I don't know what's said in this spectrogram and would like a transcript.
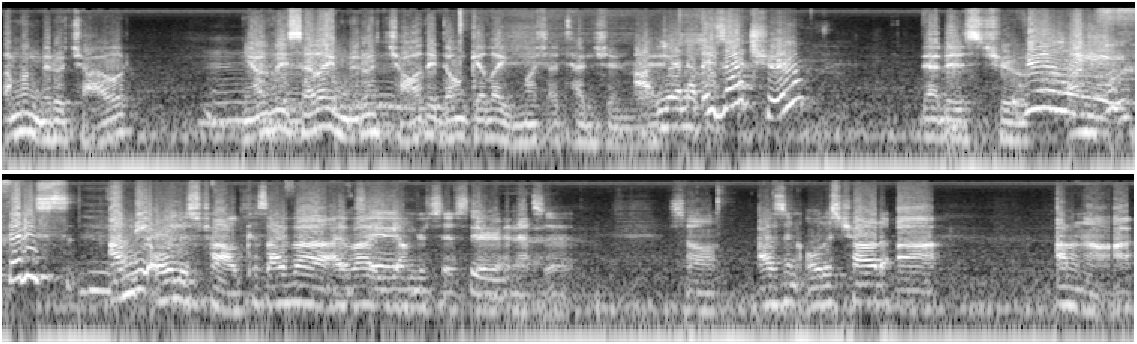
I'm a middle child. You know they say like middle child they don't get like much attention, Uh, right? yeah, no, Is that true? That is true. Really? that is. I'm the oldest child because I have a I have a younger sister same. and that's it. So as an oldest child, uh, I don't know. I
